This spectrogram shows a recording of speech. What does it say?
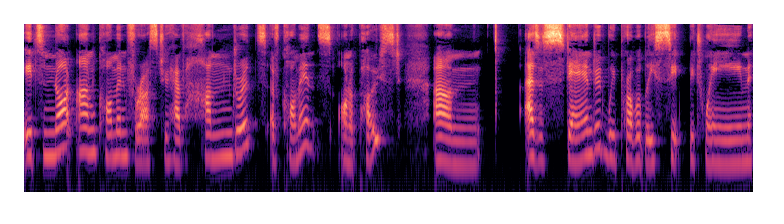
it's not uncommon for us to have hundreds of comments on a post. Um, as a standard, we probably sit between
